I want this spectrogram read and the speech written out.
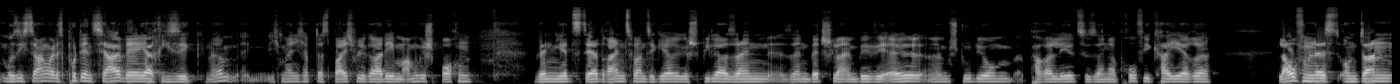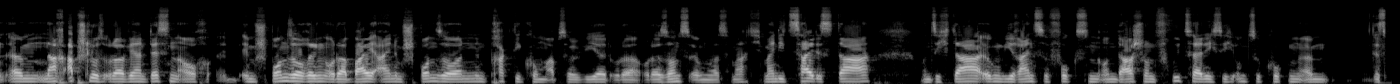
muss ich sagen, weil das Potenzial wäre ja riesig. Ne? Ich meine, ich habe das Beispiel gerade eben angesprochen. Wenn jetzt der 23-jährige Spieler seinen, seinen Bachelor im BWL-Studium ähm, parallel zu seiner Profikarriere laufen lässt und dann ähm, nach Abschluss oder währenddessen auch im Sponsoring oder bei einem Sponsor ein Praktikum absolviert oder, oder sonst irgendwas macht. Ich meine, die Zeit ist da und sich da irgendwie reinzufuchsen und da schon frühzeitig sich umzugucken. Ähm, das,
